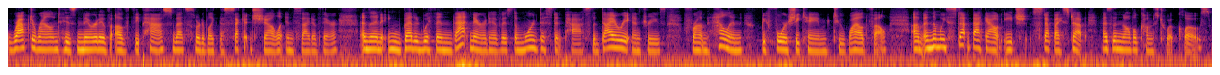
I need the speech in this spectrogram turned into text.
wrapped around his narrative of the past. So that's sort of like the second shell inside of there. And then embedded within that narrative is the more distant past, the diary entries from Helen before she came to Wildfell. Um, and then we step back out each step by step as the novel comes to a close.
